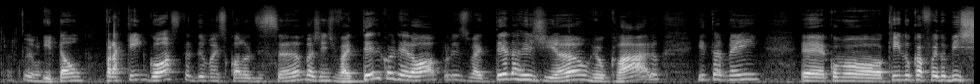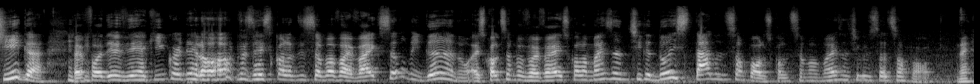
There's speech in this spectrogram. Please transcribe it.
Tranquilo. Então, para quem gosta de uma escola de samba, a gente vai ter de Cordeirópolis, vai ter da região, Rio Claro, e também, é, como quem nunca foi no Bexiga, vai poder ver aqui em Cordeirópolis a escola de samba Vai Vai, que se eu não me engano, a escola de samba Vai Vai é a escola mais antiga do estado de São Paulo, a escola de samba mais antiga do estado de São Paulo, né?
